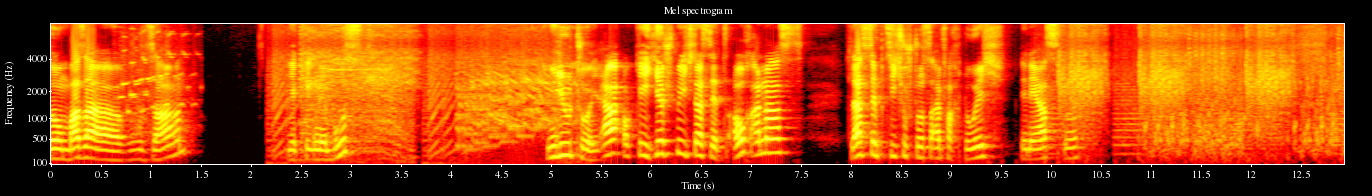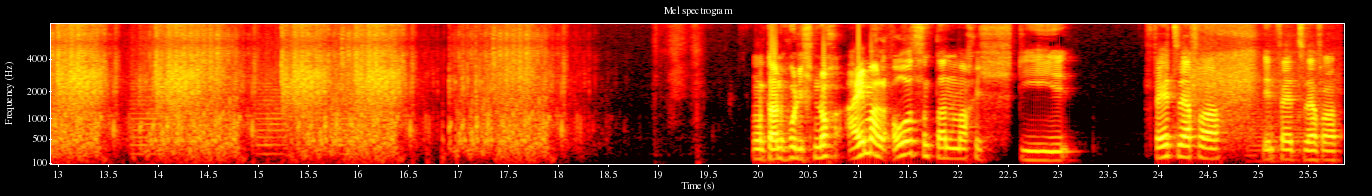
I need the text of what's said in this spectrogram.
So, Masarusan. Wir kriegen den Boost. Mewtwo. Ja, okay, hier spiele ich das jetzt auch anders. Ich lasse den Psychostoß einfach durch, den ersten. Und dann hole ich noch einmal aus und dann mache ich die Felswerfer, den Felswerfer.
